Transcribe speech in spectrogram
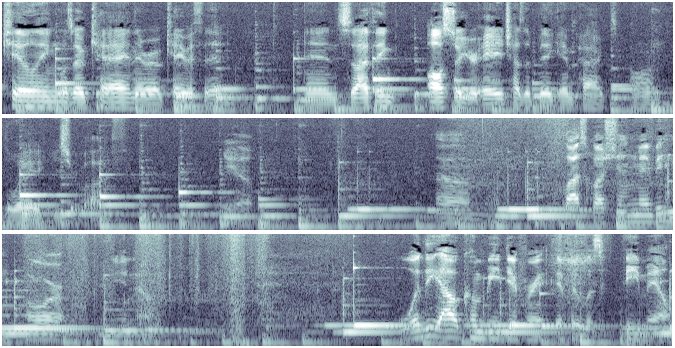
killing was okay and they were okay with it. And so I think also your age has a big impact on the way you survive. Yeah. Um, last question, maybe, or you know, would the outcome be different if it was females?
